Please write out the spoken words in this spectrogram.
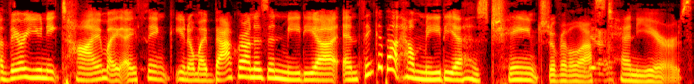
a very unique time. I, I, think, you know, my background is in media and think about how media has changed over the last yeah. 10 years.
